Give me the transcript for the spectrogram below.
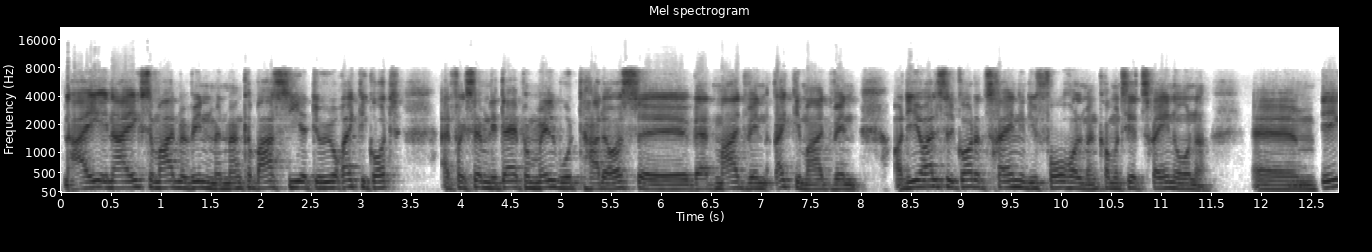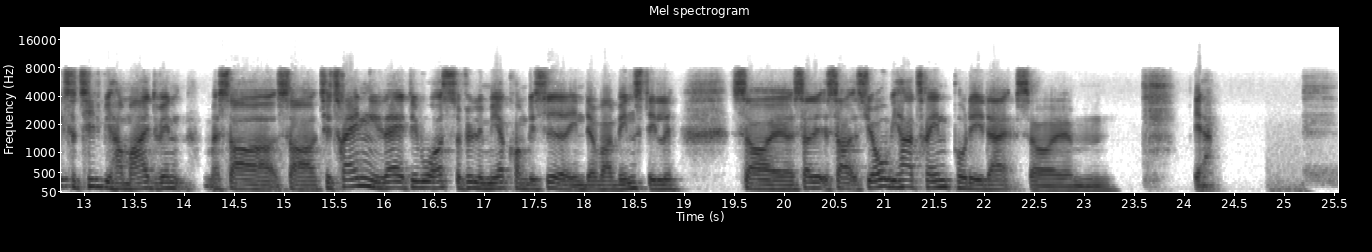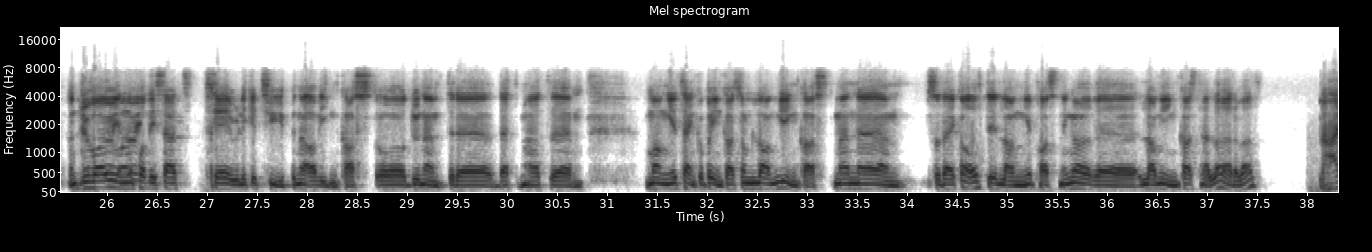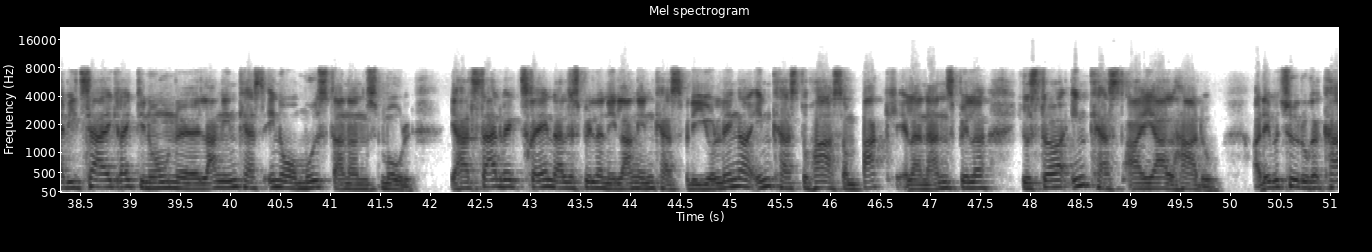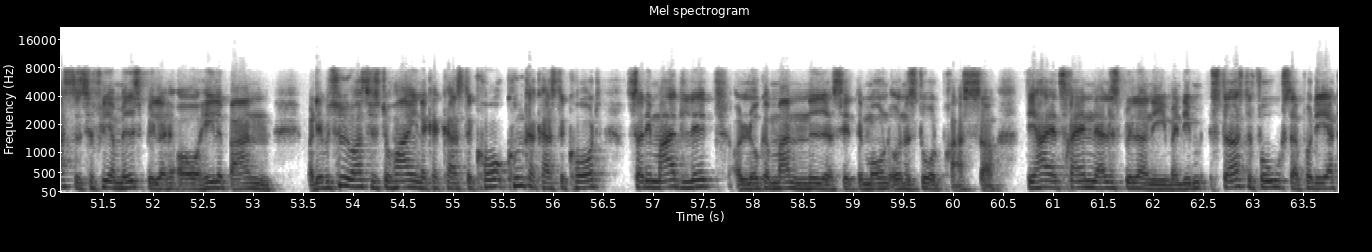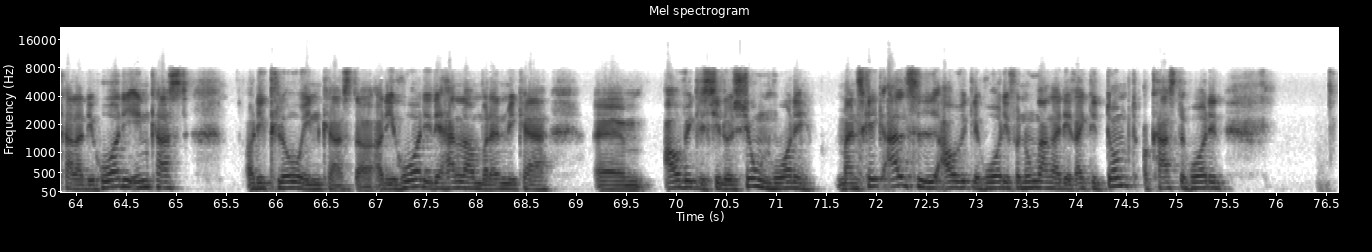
Nej, nej, ikke så meget med vind, men man kan bare sige, at det er jo rigtig godt, at for eksempel i dag på Melwood har det også øh, været meget vind, rigtig meget vind. Og det er jo altid godt at træne i de forhold, man kommer til at træne under. Mm. Det er ikke så tit, vi har meget vind, så, så til træning i dag, det var også selvfølgelig mere kompliceret, end det var vindstille. Så, øh, så, så, så jo, vi har trænet på det i dag, så øhm, ja. Men Du var jo inne på disse tre ulike typene av innkast, og du nevnte det, dette med at uh, mange tenker på innkast som lange innkast. Men, uh, så det er ikke alltid lange pasninger, eh, uh, lange innkast heller, er det vel? Nej, vi tager ikke rigtig nogen øh, lange indkast ind over modstanderens mål. Jeg har stadigvæk trænet alle spillerne i lange indkast, fordi jo længere indkast du har som bak eller en anden spiller, jo større indkastareal har du. Og det betyder, at du kan kaste til flere medspillere over hele banen. Og det betyder også, at hvis du har en, der kan kaste kort, kun kan kaste kort, så er det meget let at lukke manden ned og sætte dem under stort pres. Så det har jeg trænet alle spillerne i, men det største fokus er på det, jeg kalder de hurtige indkast, og de kloge indkaster. Og de hurtige, det handler om, hvordan vi kan øh, afvikle situationen hurtigt. Man skal ikke altid afvikle hurtigt, for nogle gange er det rigtig dumt at kaste hurtigt.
